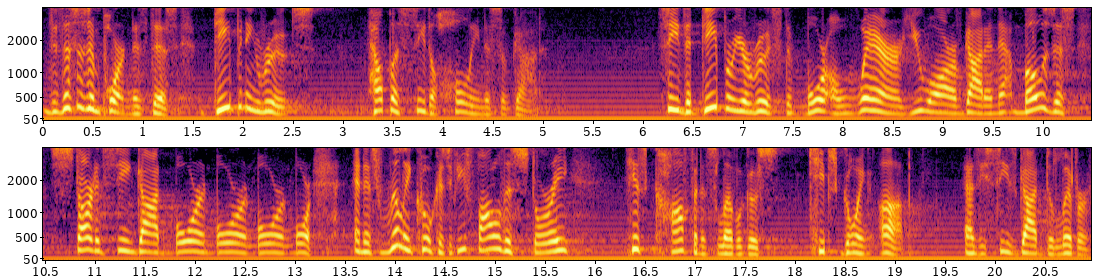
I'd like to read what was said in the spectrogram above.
This is important, is this. Deepening roots help us see the holiness of God. See, the deeper your roots, the more aware you are of God. And that Moses started seeing God more and more and more and more. And it's really cool because if you follow this story, his confidence level goes keeps going up as he sees God deliver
